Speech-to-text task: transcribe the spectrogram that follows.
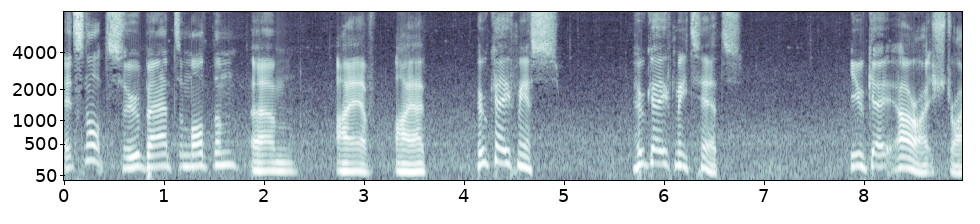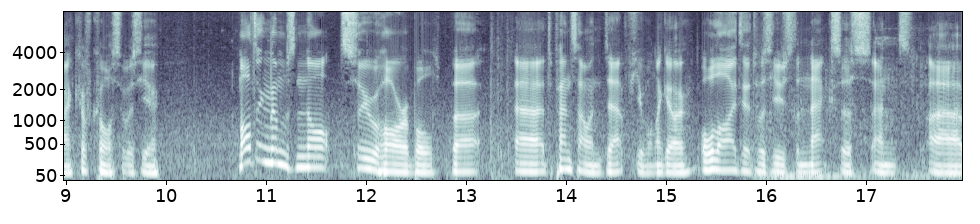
It's not too bad to mod them. Um, I have... I have... Who gave me a... Who gave me tits? You gave... Alright, Strike. Of course it was you. Modding them's not too horrible, but uh, it depends how in-depth you want to go. All I did was use the Nexus, and uh,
